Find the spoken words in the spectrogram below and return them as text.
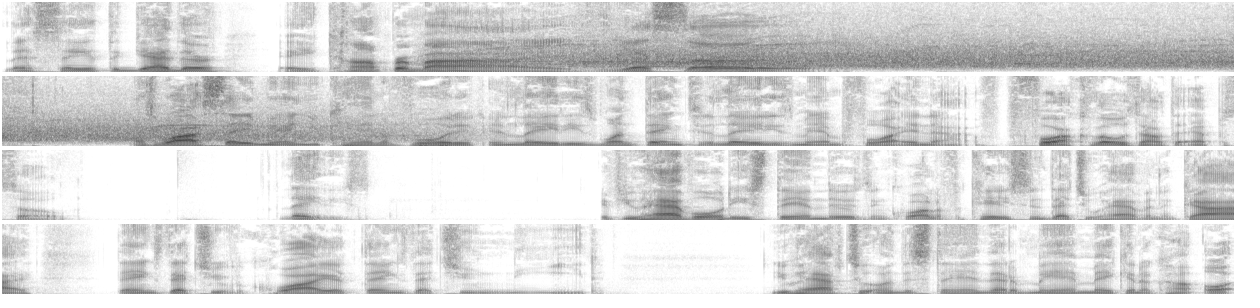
let's say it together, a compromise. Yes, sir. That's why I say, man, you can't avoid it. And ladies, one thing to the ladies, man, before I end, before I close out the episode, ladies, if you have all these standards and qualifications that you have in a guy, things that you require, things that you need, you have to understand that a man making a or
